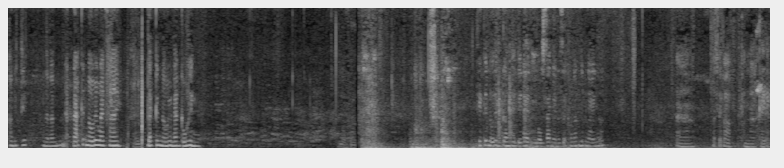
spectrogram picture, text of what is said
connected là nó đã, đã kết nối với wifi. Đã kết nối đang cấu hình. Khi kết nối thành công thì cái đèn màu xanh này nó sẽ không nhấp nháy nữa. À nó sẽ vào phần cài đặt.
